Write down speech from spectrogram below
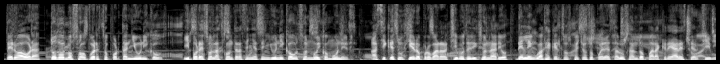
Pero ahora todos los softwares soportan Unicode, y por eso las contraseñas en Unicode son muy comunes. Así que sugiero probar archivos de diccionario del lenguaje que el sospechoso pueda estar usando para crear este archivo.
